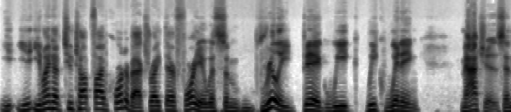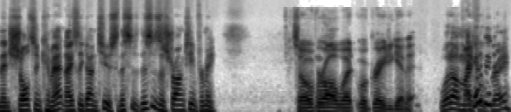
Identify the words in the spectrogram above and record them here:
you, you might have two top five quarterbacks right there for you with some really big week week winning matches, and then Schultz and Kmet nicely done too. So this is this is a strong team for me. so overall, what what grade do you give it? What up, I gotta Michael be- Gray?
